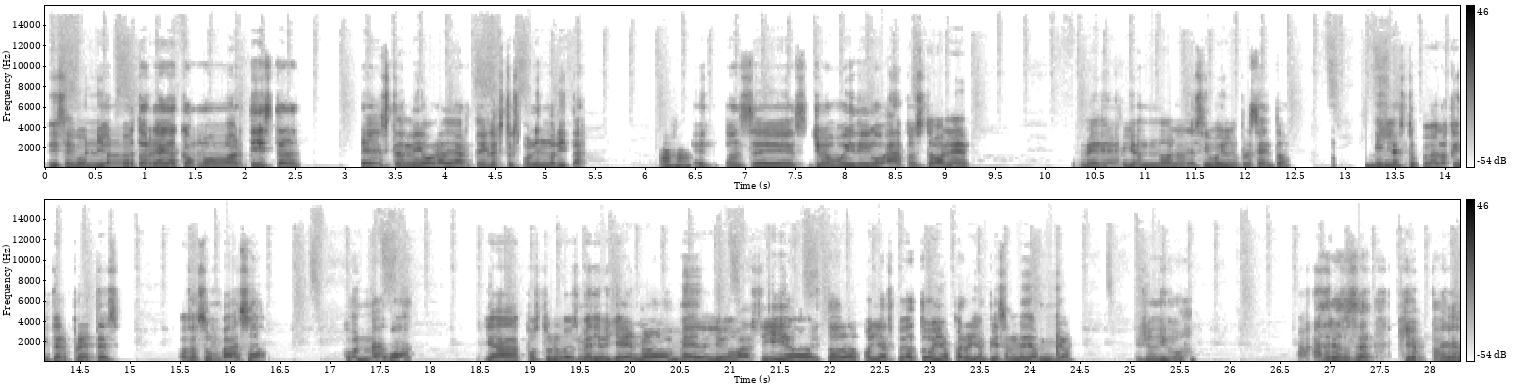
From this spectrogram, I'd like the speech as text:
Dice, bueno, yo Roberto Arriaga como artista, esta es mi obra de arte y la estoy exponiendo ahorita. Ajá, Entonces yo voy y digo, ah, pues esto vale medio millón de dólares y voy y lo presento. Y ya es tu pedo lo que interpretes. O sea, es un vaso con agua, ya pues tú lo ves medio lleno, medio vacío y todo, pues ya es pedo tuyo, pero ya empieza el medio millón. Y yo digo, madres, o sea, ¿quién paga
